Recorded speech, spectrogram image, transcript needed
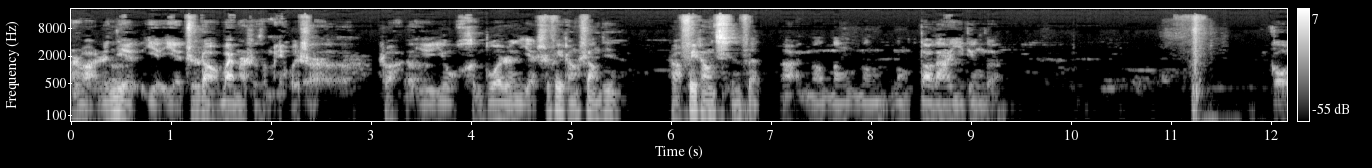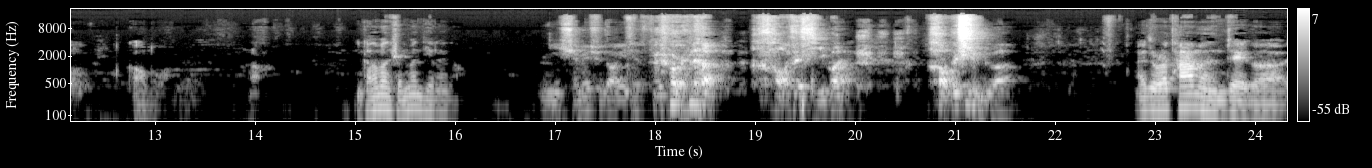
是吧？人家也也也知道外面是怎么一回事儿，是吧？也有很多人也是非常上进，是吧？非常勤奋啊，能能能能到达一定的高度。高度啊。你刚才问什么问题来着？你学没学到一些非洲人的好的习惯、好的性格？哎，就是说他们这个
